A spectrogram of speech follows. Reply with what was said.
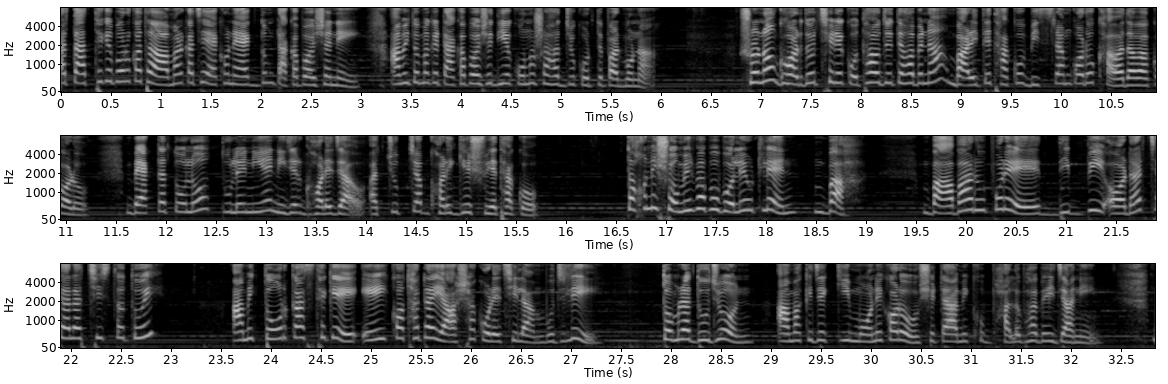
আর তার থেকে বড় কথা, আমার কাছে এখন একদম টাকা পয়সা নেই। আমি তোমাকে টাকা পয়সা দিয়ে কোনো সাহায্য করতে পারব না। শোনো, ঘরদোর ছেড়ে কোথাও যেতে হবে না। বাড়িতে থাকো, বিশ্রাম করো খাওয়া দাওয়া করো। ব্যাগটা তোলো, তুলে নিয়ে নিজের ঘরে যাও আর চুপচাপ ঘরে গিয়ে শুয়ে থাকো। তখনই সমীরবাবু বলে উঠলেন, বাহ, বাবার উপরে দিব্যি অর্ডার চালাচ্ছিস তো তুই? আমি তোর কাছ থেকে এই কথাটাই আশা করেছিলাম, বুঝলি? তোমরা দুজন আমাকে যে কি মনে করো সেটা আমি খুব ভালোভাবেই জানি।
